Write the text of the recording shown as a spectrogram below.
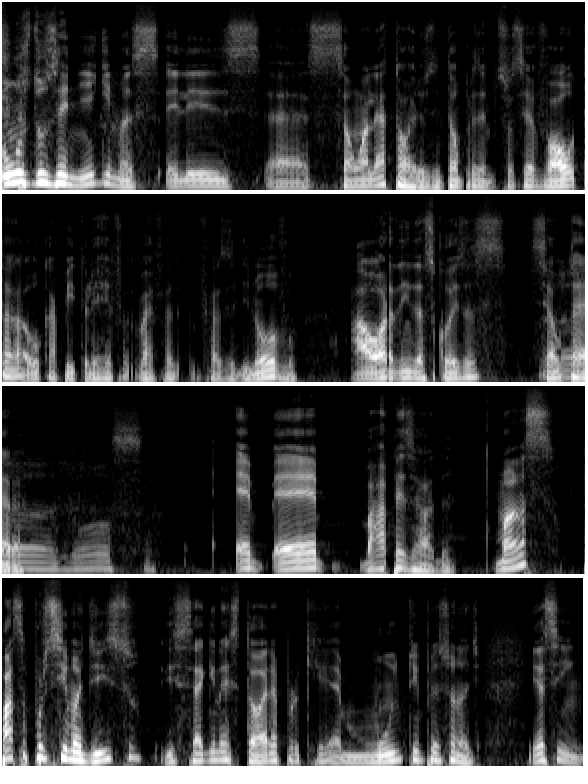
alguns dos enigmas, eles é, são aleatórios. Então, por exemplo, se você volta o capítulo e vai fa- fazer de novo, a ordem das coisas se altera. Ah, nossa. É, é barra pesada. Mas passa por cima disso e segue na história porque é muito impressionante. E assim,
